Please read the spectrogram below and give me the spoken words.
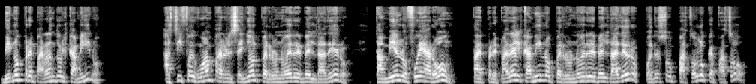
Vino preparando el camino. Así fue Juan para el Señor, pero no era el verdadero. También lo fue Aarón para preparar el camino, pero no era el verdadero. Por eso pasó lo que pasó.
